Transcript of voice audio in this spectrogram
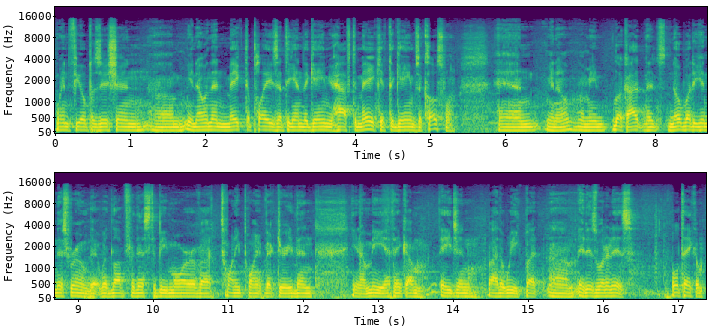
win field position, um, you know, and then make the plays at the end of the game you have to make if the game's a close one. And, you know, I mean, look, I, there's nobody in this room that would love for this to be more of a 20 point victory than, you know, me. I think I'm aging by the week, but um, it is what it is. We'll take them.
